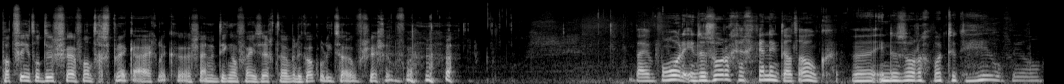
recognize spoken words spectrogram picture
wat vind je tot dusver van het gesprek eigenlijk? Eh, zijn er dingen waarvan je zegt, daar wil ik ook wel iets over zeggen? Bij woorden in de zorg herken ik dat ook. Uh, in de zorg wordt natuurlijk heel veel.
